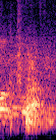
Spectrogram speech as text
call it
